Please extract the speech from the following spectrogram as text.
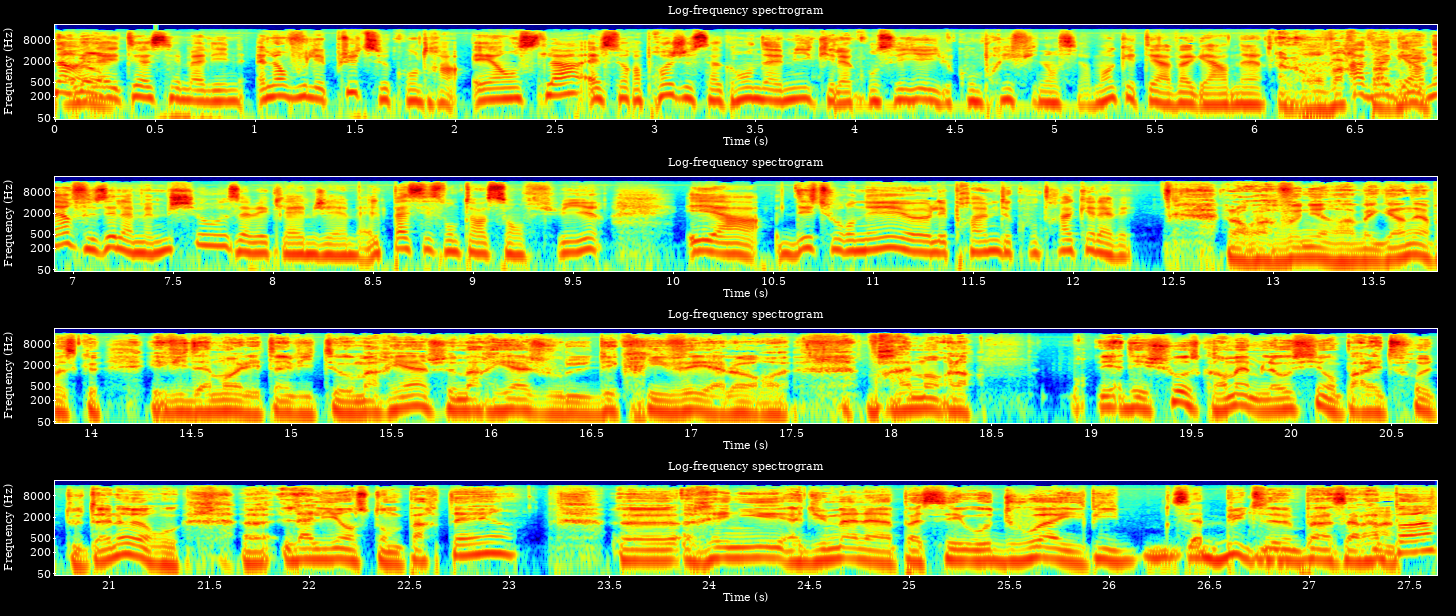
Non, Alors- elle a été assez maline. Elle en voulait plus de ce contrat. Et en cela, elle se rapproche de sa grande amie qui l'a conseillée, y compris financièrement, qui était Ava Gardner. Alors, on va Ava. Gardner faisait la même chose avec la MGM. Elle passait son temps à s'enfuir et à détourner euh, les problèmes de contrat qu'elle avait. Alors on va revenir à Ava Gardner parce que évidemment elle est invitée au mariage. Ce mariage, vous le décrivez alors euh, vraiment. Alors bon, il y a des choses quand même. Là aussi, on parlait de Freud tout à l'heure où euh, l'alliance tombe par terre. Euh, Régnier a du mal à passer au doigt. Il, il- ça bute, ça, va pas, ça va pas.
